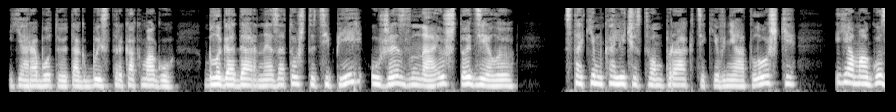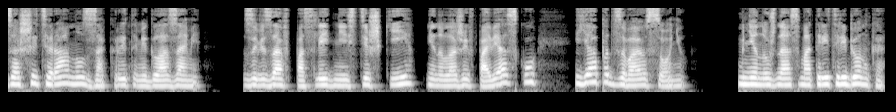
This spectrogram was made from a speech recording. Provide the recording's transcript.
Я работаю так быстро, как могу, благодарная за то, что теперь уже знаю, что делаю. С таким количеством практики в неотложке я могу зашить рану с закрытыми глазами. Завязав последние стежки и наложив повязку, я подзываю Соню. «Мне нужно осмотреть ребенка,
